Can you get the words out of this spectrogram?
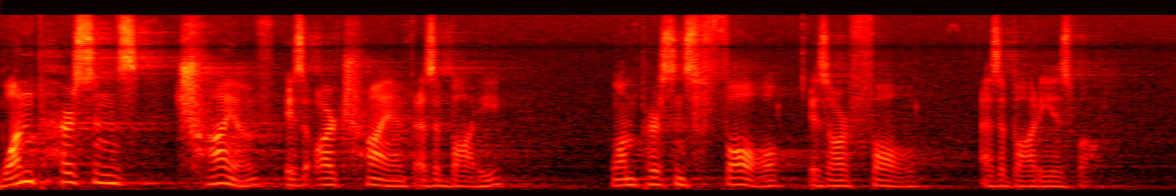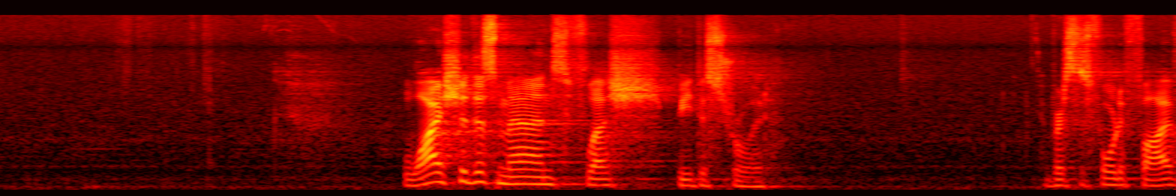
One person's triumph is our triumph as a body, one person's fall is our fall as a body as well. Why should this man's flesh be destroyed? Verses 4 to 5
